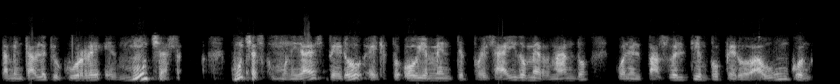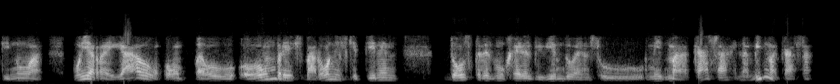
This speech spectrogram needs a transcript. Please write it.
lamentable que ocurre en muchas muchas comunidades, pero esto obviamente pues ha ido mermando con el paso del tiempo, pero aún continúa muy arraigado o, hombres, varones que tienen dos, tres mujeres viviendo en su misma casa, en la misma casa,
